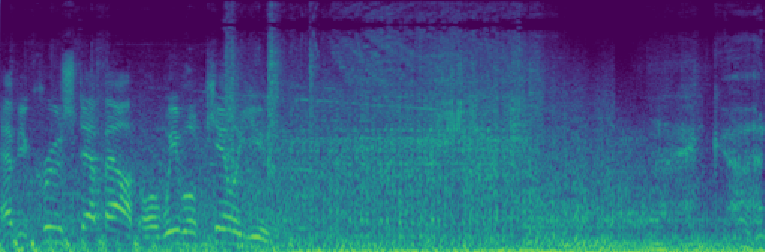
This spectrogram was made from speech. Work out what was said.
Have your crew step out or we will kill you. God.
